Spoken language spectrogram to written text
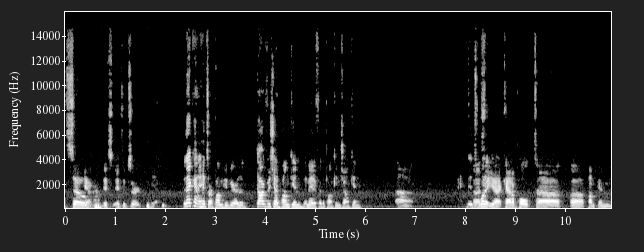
so, yeah, it's it's absurd. but that kind of hits our pumpkin beer. The Dogfish Head pumpkin; they made it for the Punkin Chunkin. Uh, it's That's one. Of, the uh, catapult uh, uh, pumpkin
